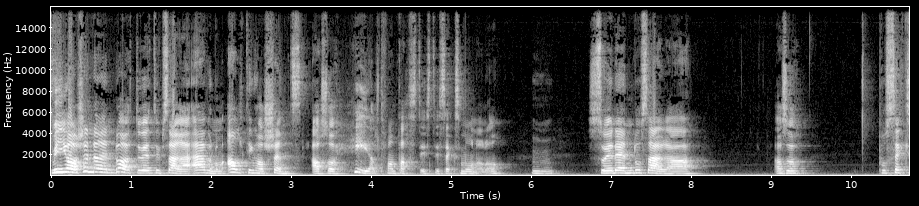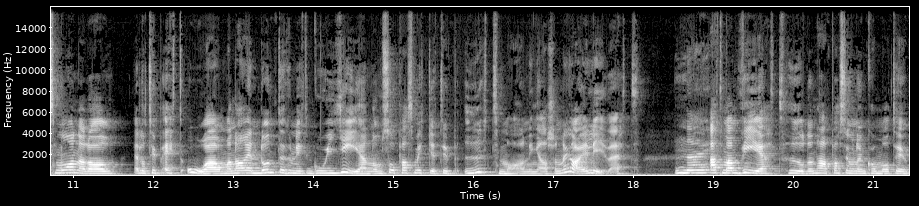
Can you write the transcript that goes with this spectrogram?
Men jag känner ändå att du vet typ så här, även om allting har känts alltså helt fantastiskt i sex månader. Så är det ändå så här, alltså på sex månader eller typ ett år, man har ändå inte hunnit gå igenom så pass mycket typ utmaningar känner jag i livet. Nej. Att man vet hur den här personen kommer typ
